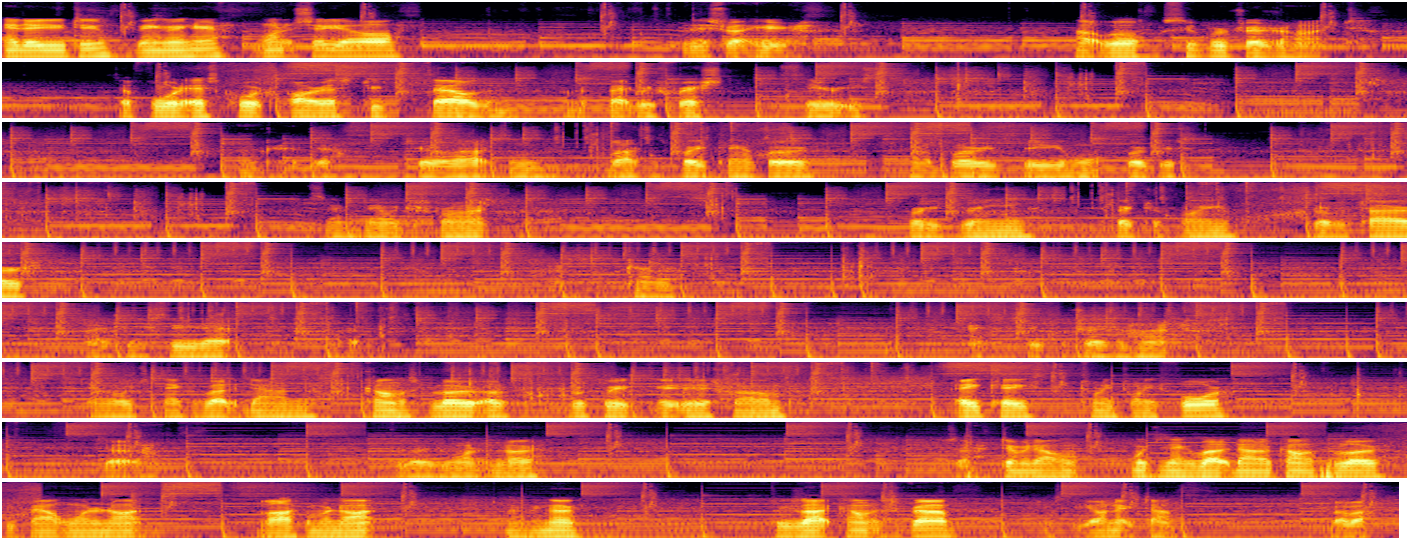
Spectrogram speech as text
Hey there YouTube, Ben Green here. I want to show y'all this right here. Hot Wheel Super Treasure Hunt. The Ford Escort RS2000 from the Factory Fresh series. Okay, yeah. Tail lights and license plate tampo. Kind of blurry see, it won't focus. Same thing with the front pretty green Spectra Flame rubber tires. Kind of I can see that. That's super treasure hunt. And what you think about it down in the comments below. Oh real quick it is from A case 2024 so, for those who want to know. So, tell me down what you think about it down in the comments below. If you found one or not, like them or not. Let me know. Please like, comment, subscribe. see y'all next time. Bye bye.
